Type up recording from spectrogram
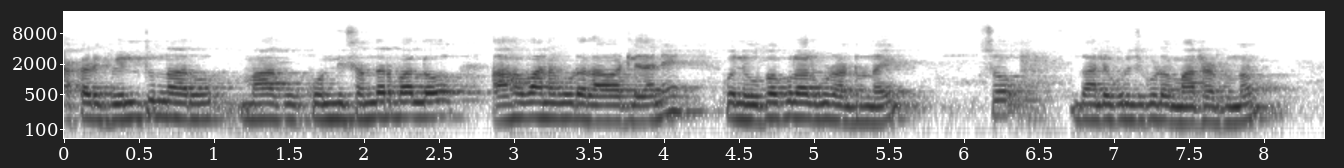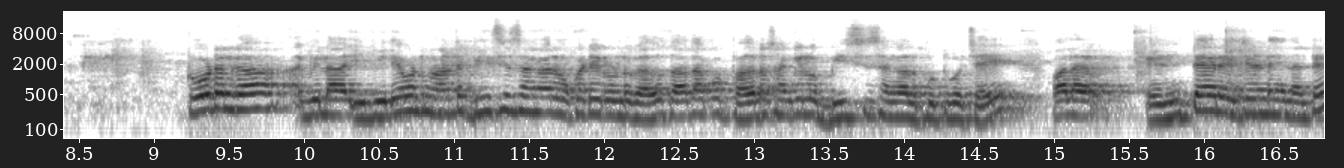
అక్కడికి వెళ్తున్నారు. మాకు కొన్ని సందర్భాల్లో ఆహ్వానం కూడా రావట్లేదని కొన్ని ఉపకులాలు కూడా అంటున్నాయి. సో దాని గురించి కూడా మాట్లాడుకుందాం. టోటల్గా వీళ్ళ వీళ్ళు ఏమంటున్నారు అంటే బీసీ సంఘాలు ఒకటి రెండు కాదు. దాదాపు పదుల సంఖ్యలో బీసీ సంఘాలు పుట్టుకొచ్చాయి. వాళ్ళ ఎంటైర్ ఎజెండా ఏంటంటే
